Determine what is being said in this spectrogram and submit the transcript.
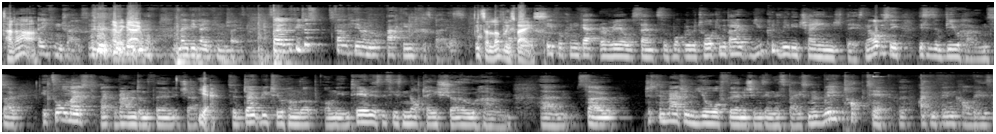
Ta-da. baking trays. There we go. Maybe baking trays. So if you just stand here and look back into the space, It's a lovely space. People can get a real sense of what we were talking about. You could really change this. Now, obviously, this is a view home, so it's almost like random furniture. Yeah. So don't be too hung up on the interiors. This is not a show home. Um, so just imagine your furnishings in this space. And a really top tip that I can think of is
